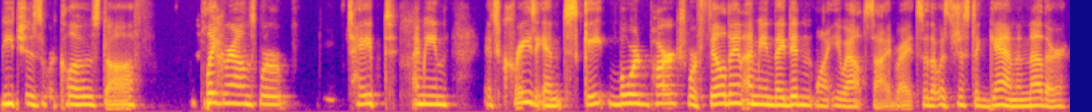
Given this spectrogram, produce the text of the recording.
Beaches were closed off, playgrounds were taped. I mean, it's crazy. And skateboard parks were filled in. I mean, they didn't want you outside, right? So that was just again another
